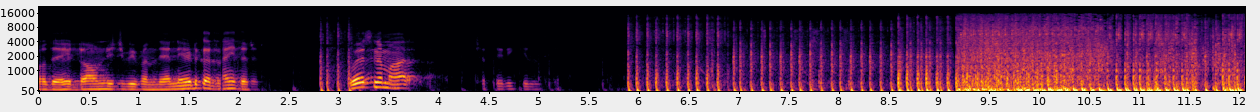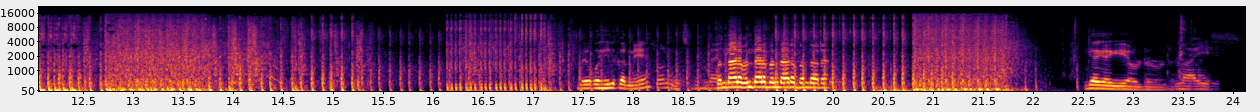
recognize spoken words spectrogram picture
वो डाउन भी बंदे हैं। नेड कर रहा है इधर। वो इसने मार अच्छा तेरी किल थी। मेरे को हील करनी है। बंदा रहा बंदा रहा बंदा रहा बंदा रहा। गया गया गया ऑर्डर ऑर्डर नाइस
